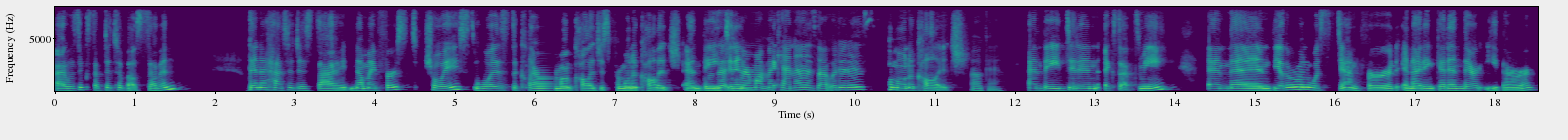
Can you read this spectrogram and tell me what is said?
I was accepted to about seven. Then I had to decide. Now, my first choice was the Claremont College's Pomona College, and they didn't. Claremont McKenna, is that what it is? Pomona College. Okay. And they didn't accept me. And then the other one was Stanford, and I didn't get in there either.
